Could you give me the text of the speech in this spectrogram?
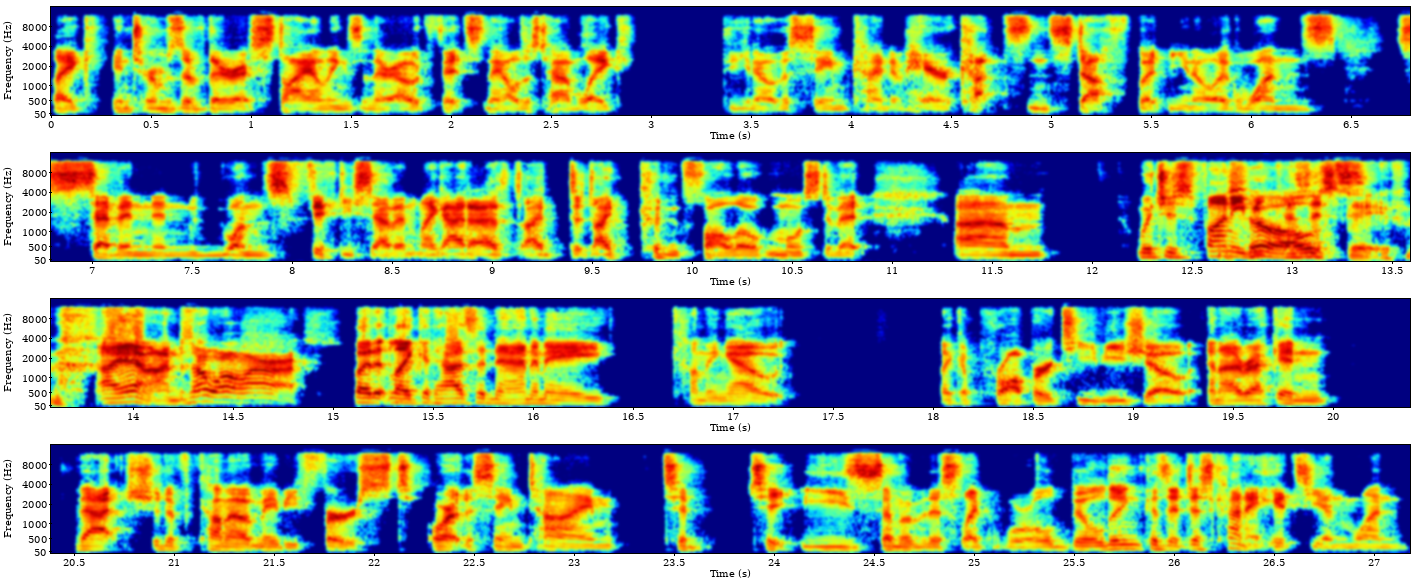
like in terms of their stylings and their outfits and they all just have like you know the same kind of haircuts and stuff but you know like one's seven and one's 57 like i i, I couldn't follow most of it um which is funny so because old, it's Steve. i am i'm so uh, but it, like it has an anime coming out like a proper tv show and i reckon that should have come out maybe first or at the same time to to ease some of this like world building because it just kind of hits you in one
